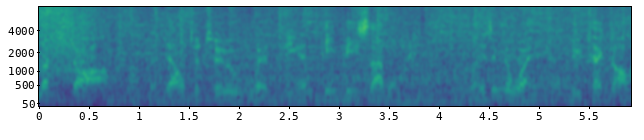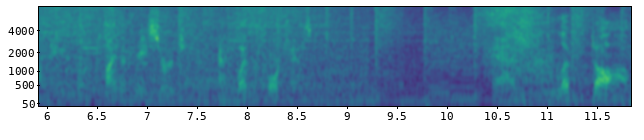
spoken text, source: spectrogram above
Liftoff of the Delta II with the NPP satellite, blazing the way in new technology for climate research and weather forecasting. And liftoff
